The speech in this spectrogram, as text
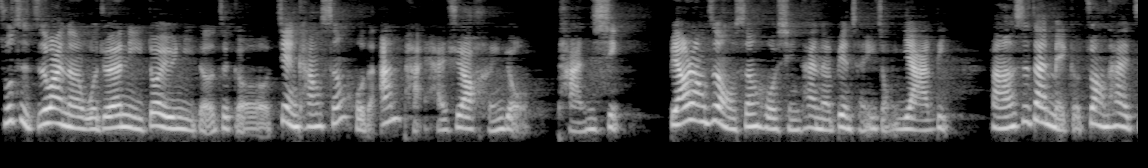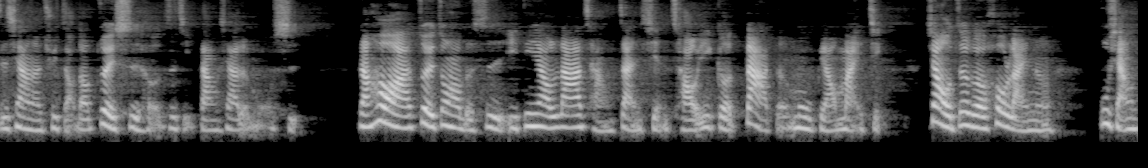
除此之外呢，我觉得你对于你的这个健康生活的安排，还需要很有弹性。不要让这种生活形态呢变成一种压力，反而是在每个状态之下呢去找到最适合自己当下的模式。然后啊，最重要的是一定要拉长战线，朝一个大的目标迈进。像我这个后来呢，不想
